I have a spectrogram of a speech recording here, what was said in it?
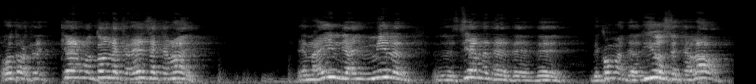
otros creen, que hay un montón de creencias que no hay. En la India hay miles, eh, cientos de, de, de, de, ¿cómo? de dioses que alaban.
